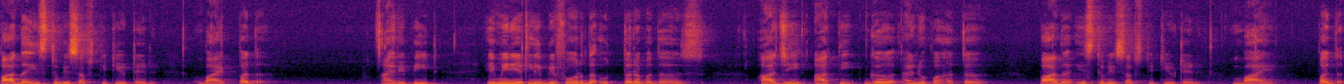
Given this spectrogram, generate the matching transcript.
Pada is to be substituted by Pada. I repeat, immediately before the Uttara Padas, Aji, Ati, Ga and Upahata, pada is to be substituted by pada.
